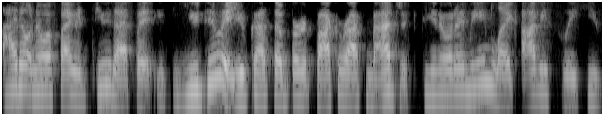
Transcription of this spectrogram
i don't know if i would do that but you do it. You've got the burt bacharach magic. Do you know what i mean? Like obviously he's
